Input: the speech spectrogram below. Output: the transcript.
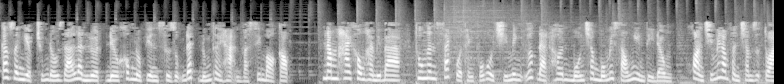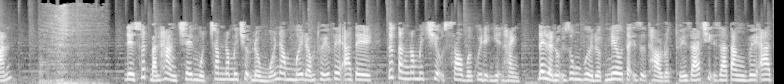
các doanh nghiệp chúng đấu giá lần lượt đều không nộp tiền sử dụng đất đúng thời hạn và xin bỏ cọc. Năm 2023, thu ngân sách của thành phố Hồ Chí Minh ước đạt hơn 446.000 tỷ đồng, khoảng 95% dự toán. Đề xuất bán hàng trên 150 triệu đồng mỗi năm mới đóng thuế VAT, tức tăng 50 triệu so với quy định hiện hành. Đây là nội dung vừa được nêu tại dự thảo luật thuế giá trị gia tăng VAT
